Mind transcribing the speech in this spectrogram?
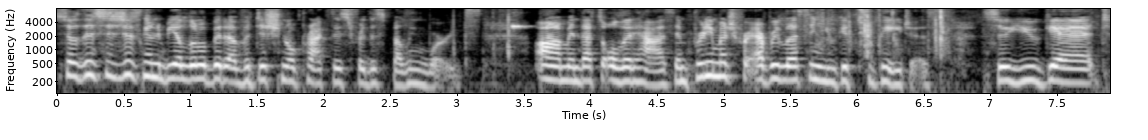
So this is just going to be a little bit of additional practice for the spelling words. Um, and that's all it has. And pretty much for every lesson, you get two pages. So you get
